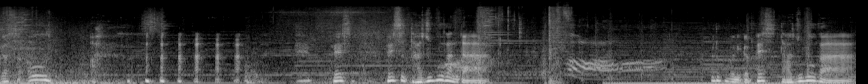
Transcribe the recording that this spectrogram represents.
갔어? 어우. 베스, 베스 다 주고 간다. 그러고 보니까 베스 다 주고 가.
